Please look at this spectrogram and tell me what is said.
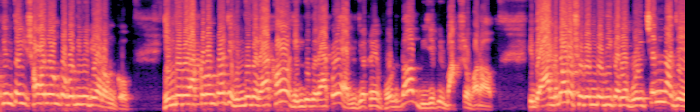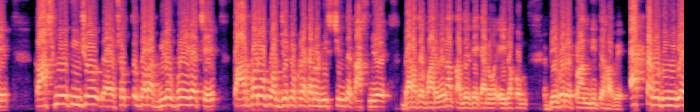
কিন্তু এই সহজ অঙ্ক, গদি মিডিয়ার অঙ্ক। হিন্দুদের আক্রমণ করেছে, হিন্দুদের এক হিন্দুদের এক হয়ে একজোট হয়ে ভোট দাও, বিজেপির বাক্স ভরাও। কিন্তু একবারও শুভেন্দু অধিকারী বলছেন না যে কাশ্মীরে তিনশো সত্তর দ্বারা বিলোপ হয়ে গেছে, তারপরেও পর্যটকরা কেন নিশ্চিন্তে কাশ্মীরে বেড়াতে পারবে না? তাদেরকে কেন এইরকম বেঘরে প্রাণ দিতে হবে? একটা গদি মিডিয়া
